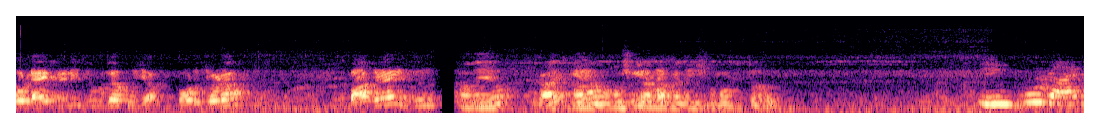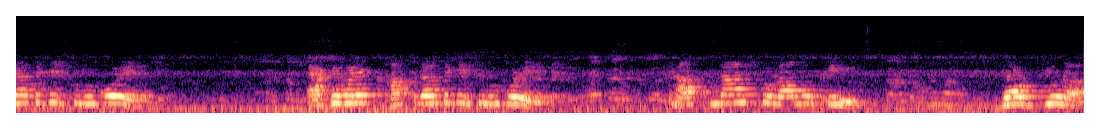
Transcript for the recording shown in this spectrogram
ও লাইব্রেরি দুর্গাপূজা বড়জোড়া বাগড়াই হিন্দু অনুষ্ঠান এখানেই সমাপ্ত হবে। ইনপুর রায়না থেকে শুরু করে, একেবারে খাতড়া থেকে শুরু করে ছাতনা সোনামুখী বটজোড়া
